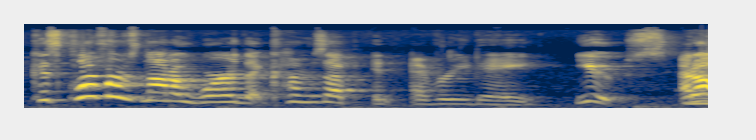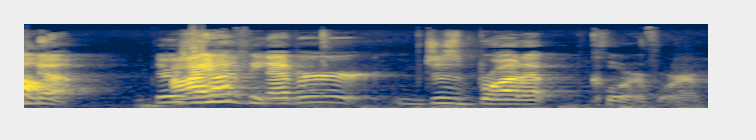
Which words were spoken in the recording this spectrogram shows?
because chloroform's not a word that comes up in everyday use at all. No. There's I have never just brought up chloroform.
